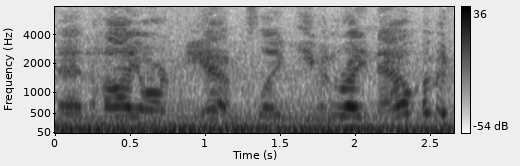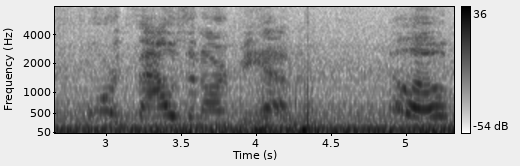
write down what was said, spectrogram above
at high RPMs. Like even right now, I'm at 4,000 RPM. Hello.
